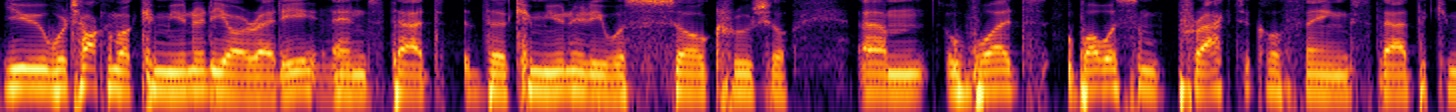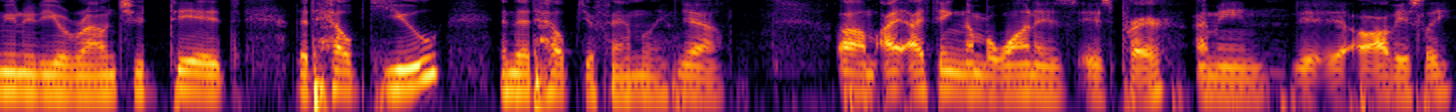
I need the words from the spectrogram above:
You were talking about community already, and that the community was so crucial. Um, what what was some practical things that the community around you did that helped you and that helped your family? Yeah. Um, I, I think number one is is prayer. I mean, i- obviously,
